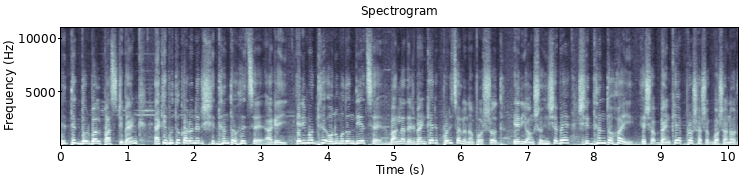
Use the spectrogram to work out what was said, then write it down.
ভিত্তিক দুর্বল পাঁচটি ব্যাংক একীভূতকরণের সিদ্ধান্ত হয়েছে আগেই। এরই মধ্যে অনুমোদন দিয়েছে বাংলাদেশ ব্যাংকের পরিচালনা পর্ষদ। এরই অংশ হিসেবে সিদ্ধান্ত হয় এসব ব্যাংকে প্রশাসক বসানোর।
